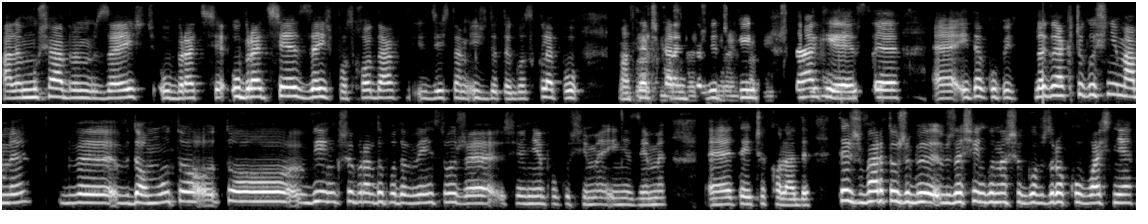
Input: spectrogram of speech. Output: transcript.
ale musiałabym zejść, ubrać się, ubrać się, zejść po schodach, gdzieś tam iść do tego sklepu, maseczka, maseczki, rękawiczki, rękawiczki, tak jest, e, e, i tak kupić. Dlatego jak czegoś nie mamy, w, w domu, to, to większe prawdopodobieństwo, że się nie pokusimy i nie zjemy e, tej czekolady. Też warto, żeby w zasięgu naszego wzroku właśnie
